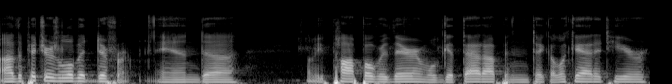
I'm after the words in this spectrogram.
uh, the picture is a little bit different. And uh, let me pop over there and we'll get that up and take a look at it here.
